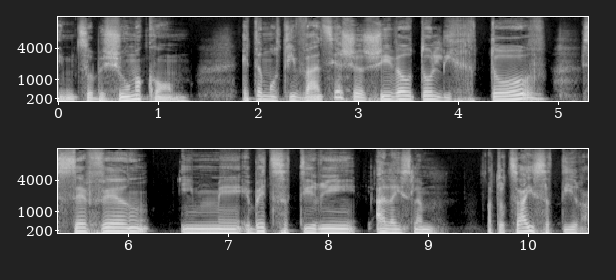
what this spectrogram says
למצוא בשום מקום את המוטיבציה שהושיבה אותו לכתוב ספר עם uh, היבט סאטירי על האסלאם. התוצאה היא סאטירה,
